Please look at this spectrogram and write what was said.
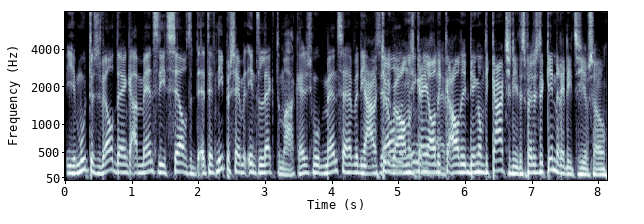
je moet dus wel denken aan mensen die hetzelfde... Het heeft niet per se met intellect te maken. Hè? Dus je moet mensen hebben die Ja, natuurlijk wel. Anders ken je al die, al die dingen op die kaartjes niet. Dan spelen ze de kindereditie of zo.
